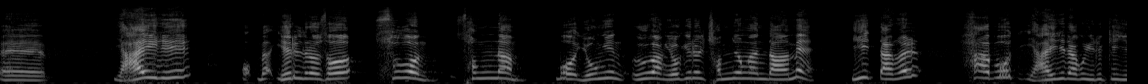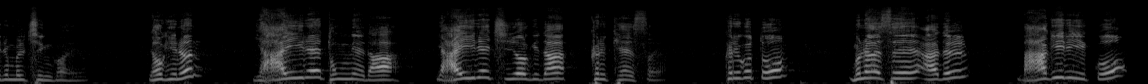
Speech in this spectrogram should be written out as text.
에, 야일이 어, 마- 예를 들어서 수원, 성남, 뭐 용인, 의왕 여기를 점령한 다음에 이 땅을 하봇 야일이라고 이렇게 이름을 지은 거예요. 여기는 야일의 동네다, 야일의 지역이다 그렇게 했어요. 그리고 또 문하세 아들 마길이 있고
